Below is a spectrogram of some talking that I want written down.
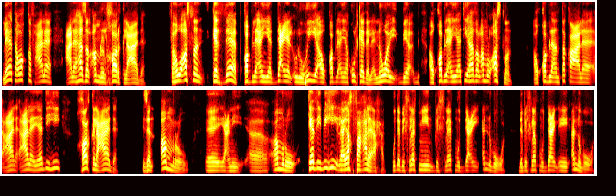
لا يتوقف على على هذا الأمر الخارق العاده فهو أصلا كذاب قبل أن يدعي الألوهية أو قبل أن يقول كذا لأن هو بي... أو قبل أن يأتي هذا الأمر أصلا أو قبل أن تقع على على, على يده خرق العادة. اذا امره آه، يعني آه، أمر كذبه لا يخفى على أحد. وده بخلاف مين؟ بخلاف مدعي النبوة. ده بخلاف مدعي الإيه؟ النبوة.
